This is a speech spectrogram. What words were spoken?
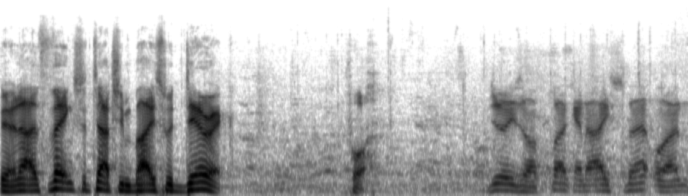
Yeah, no, thanks for touching base with Derek. Phew. Jeez, I fucking aced that one.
